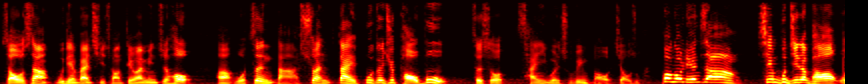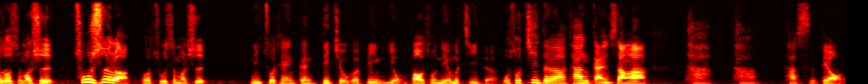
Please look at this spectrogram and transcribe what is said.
早上五点半起床，点完名之后啊，我正打算带部队去跑步。这时候，参议文书兵把我叫住，报告连长，先不急着跑。我说什么事？出事了。我说出什么事？你昨天跟第九个兵拥抱的时候，你有没有记得？我说记得啊，他很感伤啊，他他他死掉了，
